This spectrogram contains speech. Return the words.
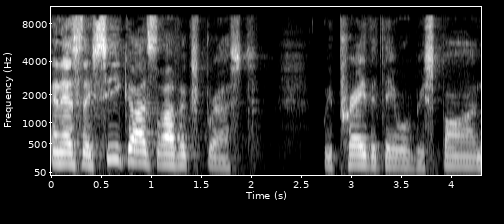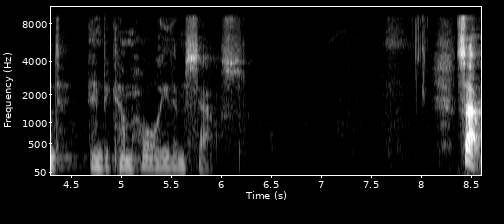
and as they see God's love expressed, we pray that they will respond and become holy themselves. So,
